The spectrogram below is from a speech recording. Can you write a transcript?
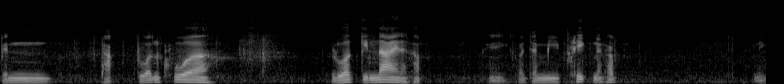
เป็นผักสวนครัวรั้วกินได้นะครับนี่ก็จะมีพริกนะครับนี่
